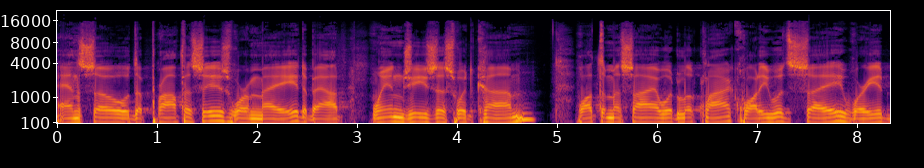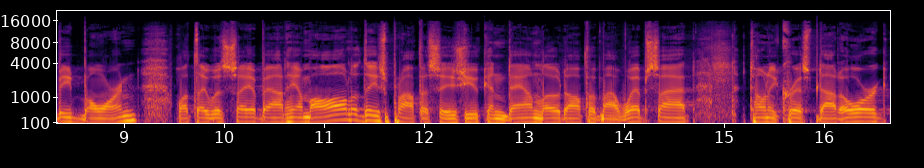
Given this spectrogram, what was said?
And so the prophecies were made about when Jesus would come what the Messiah would look like, what he would say, where he'd be born, what they would say about him. All of these prophecies you can download off of my website, tonycrisp.org.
